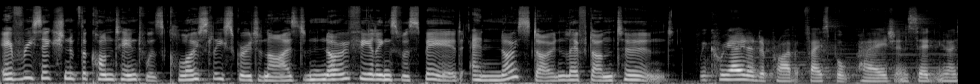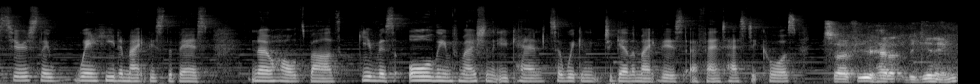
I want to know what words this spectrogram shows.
Every section of the content was closely scrutinised, no feelings were spared, and no stone left unturned. We created a private Facebook page and said, you know, seriously, we're here to make this the best. No holds barred. Give us all the information that you can so we can together make this a fantastic course. So, if you had at the beginning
